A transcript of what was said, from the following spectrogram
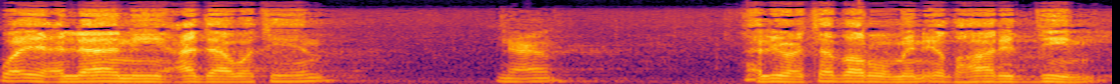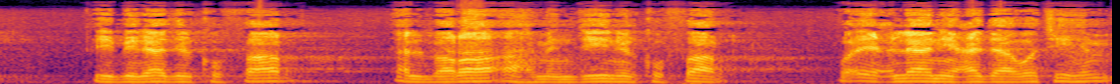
وإعلان عداوتهم؟ نعم. هل يعتبر من إظهار الدين في بلاد الكفار البراءة من دين الكفار وإعلان عداوتهم؟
